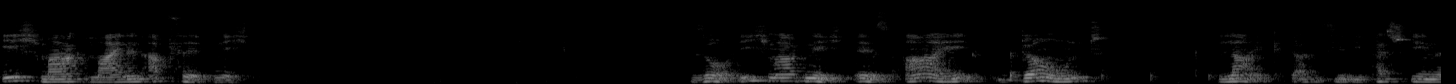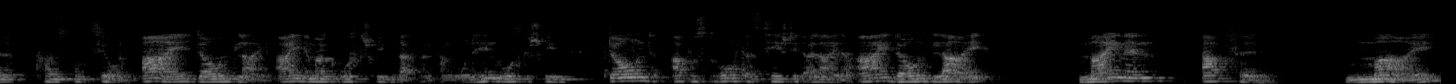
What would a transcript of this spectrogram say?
Ich mag meinen Apfel nicht. So, ich mag nicht ist I don't like. Das ist hier die feststehende Konstruktion. I don't like. I immer groß geschrieben, Satzanfang ohnehin groß geschrieben. Don't, Apostroph, das T steht alleine. I don't like meinen Apfel. My,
